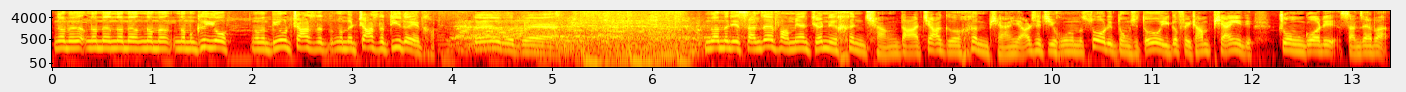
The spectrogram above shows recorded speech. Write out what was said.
我们我们我们我们我们可以有，我们不用 just 我们 just did it，对不对？我们的山寨方面真的很强大，价格很便宜，而且几乎我们所有的东西都有一个非常便宜的中国的山寨版。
